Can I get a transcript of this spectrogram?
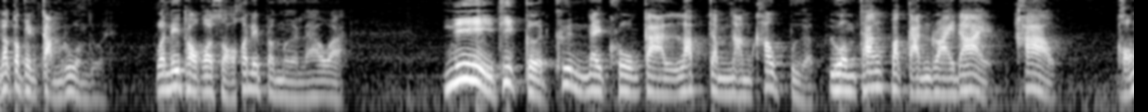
แล้วก็เป็นกรรมร่วมด้วย วันนี้ทกสเขาได้ประเมินแล้วว่าหนี้ที่เกิดขึ้นในโครงการรับจำนำข้าวเปลือก รวมทั้งประกันรายได้ข้าวของ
